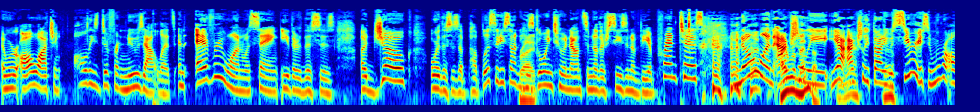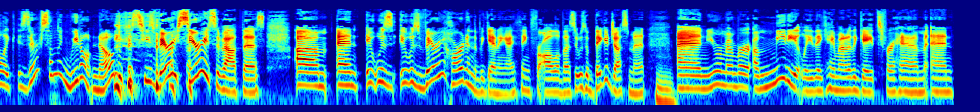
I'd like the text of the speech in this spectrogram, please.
And we were all watching all these different news outlets. And everyone was saying either this is a joke or this is a publicity stunt. He's going to announce another season of The Apprentice. No one actually, yeah, actually thought he was serious, and we were all like, "Is there something we don't know?" Because he's very serious about this. Um, and it was it was very hard in the beginning. I think for all of us, it was a big adjustment. Hmm. And you remember immediately they came out of the gates for him, and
